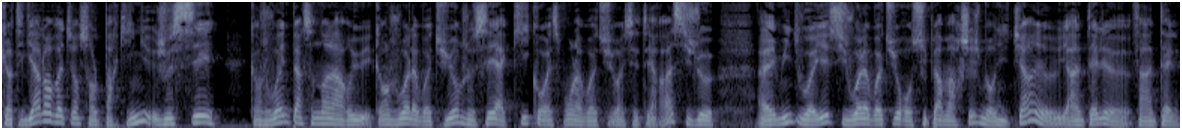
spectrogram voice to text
quand ils gardent leur voiture sur le parking, je sais quand je vois une personne dans la rue et quand je vois la voiture, je sais à qui correspond la voiture, etc. Si je le, à la vous voyez, si je vois la voiture au supermarché, je me dis tiens, euh, il y a un tel, euh, enfin un tel.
